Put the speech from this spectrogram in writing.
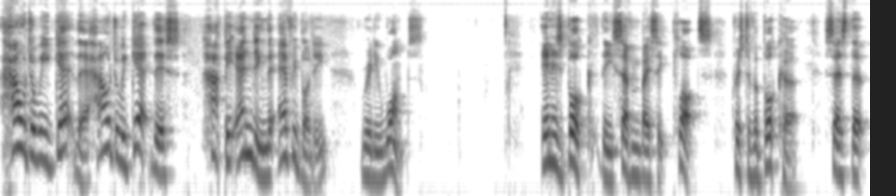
how do we get there? How do we get this happy ending that everybody really wants? In his book, The Seven Basic Plots, Christopher Booker says that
